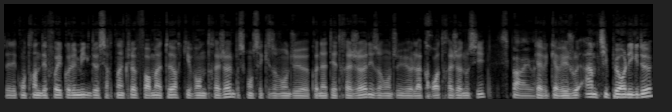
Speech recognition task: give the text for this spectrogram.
C'est les contraintes des fois économiques de certains clubs formateurs qui vendent très jeunes, parce qu'on sait qu'ils ont vendu euh, Konaté très jeune, ils ont vendu euh, Lacroix très jeune aussi, C'est pareil. ouais. qui avait, qui avait joué un petit peu en Ligue 2.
